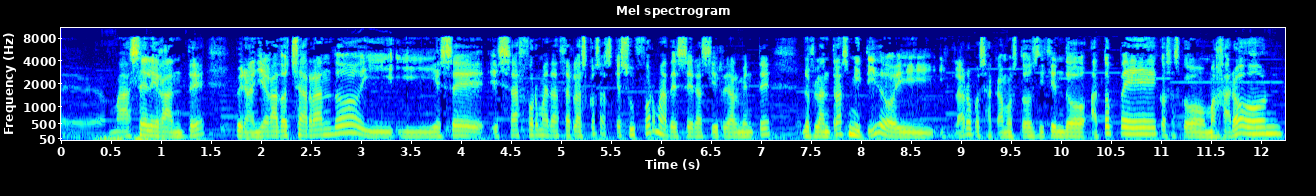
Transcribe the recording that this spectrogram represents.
Eh, más elegante, pero han llegado charrando y, y ese, esa forma de hacer las cosas, que es su forma de ser así realmente, nos lo han transmitido y, y claro, pues acabamos todos diciendo a tope, cosas como majarón,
